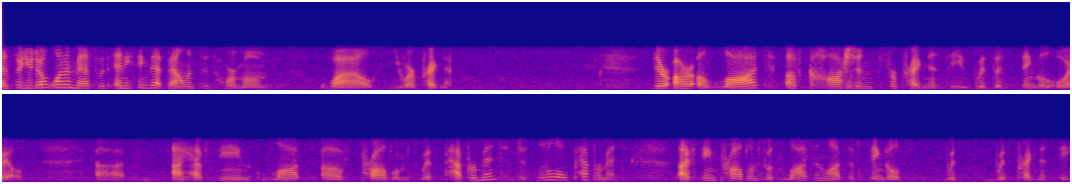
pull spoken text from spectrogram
And so you don't want to mess with anything that balances hormones while you are pregnant. There are a lot of cautions for pregnancy with the single oils. Uh, I have seen lots of problems with peppermint, just little old peppermint. I've seen problems with lots and lots of singles with with pregnancy.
